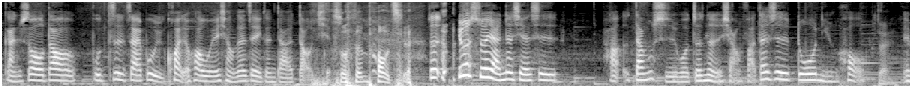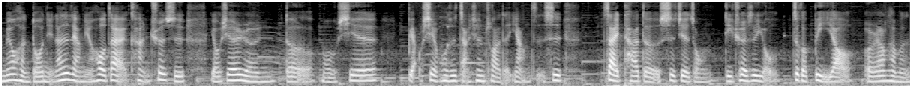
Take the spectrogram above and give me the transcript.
感受到。不自在、不愉快的话，我也想在这里跟大家道歉，说声抱歉。就 因为虽然那些是好当时我真正的想法，但是多年后，对，也没有很多年，但是两年后再来看，确实有些人的某些表现或是展现出来的样子是。在他的世界中的确是有这个必要，而让他们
